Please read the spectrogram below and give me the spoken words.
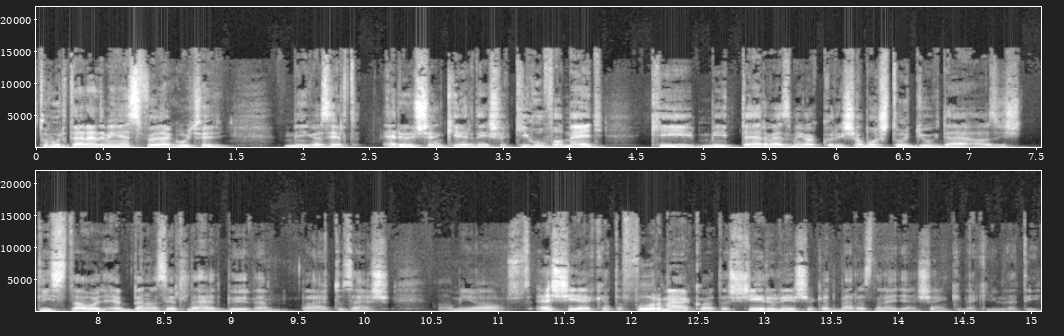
túrt eredmény, ez főleg úgy, hogy még azért erősen kérdés, hogy ki hova megy, ki mit tervez, még akkor is, ha most tudjuk, de az is tiszta, hogy ebben azért lehet bőven változás, ami az esélyeket, a formákat, a sérüléseket, bár az ne legyen senkinek illeti.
